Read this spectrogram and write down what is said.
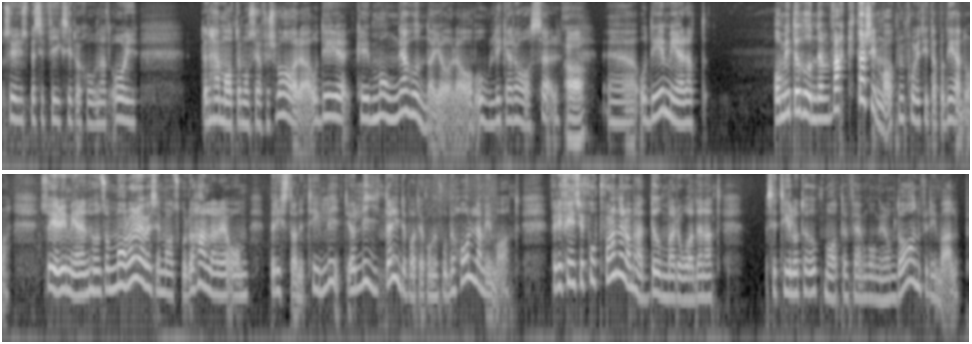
så är det en specifik situation att oj, den här maten måste jag försvara. Och det kan ju många hundar göra av olika raser. Ja. Eh, och det är mer att om inte hunden vaktar sin mat, nu får vi titta på det då, så är det ju mer en hund som morrar över sin matskål. Då handlar det om bristande tillit. Jag litar inte på att jag kommer få behålla min mat. För det finns ju fortfarande de här dumma råden att se till att ta upp maten fem gånger om dagen för din valp.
